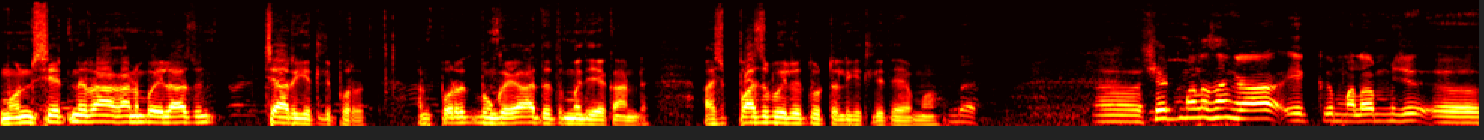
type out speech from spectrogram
म्हणून शेटने रागानं बैल अजून चार घेतली परत. आणि परत भुंगाई आदतमध्ये एक आणलं. अशी पाच बैल टोटल घेतली त्यामुळं. शेठ मला सांगा एक मला म्हणजे अं,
